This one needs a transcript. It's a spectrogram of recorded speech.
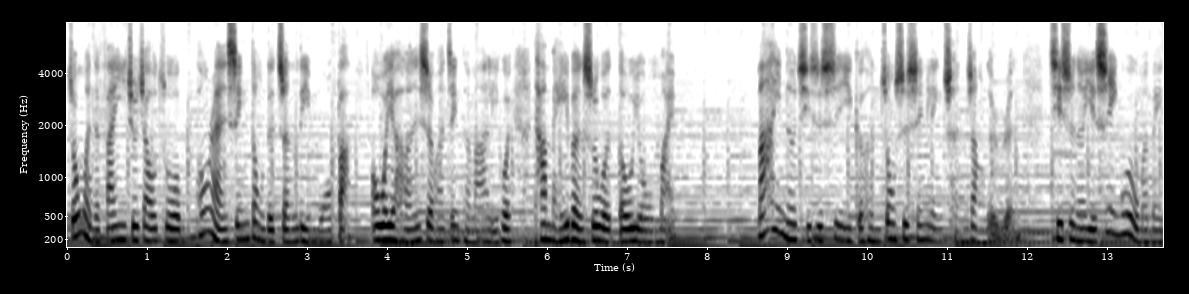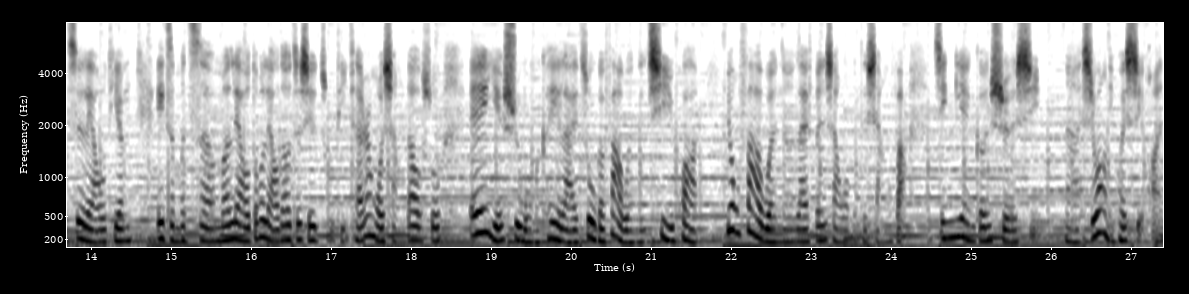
中文的翻译就叫做《怦然心动的整理魔法》哦。我也很喜欢近藤麻里惠，他每一本书我都有买。马伊呢，其实是一个很重视心灵成长的人。其实呢，也是因为我们每次聊天，诶，怎么怎么聊都聊到这些主题，才让我想到说，诶，也许我们可以来做个法文的企划，用法文呢来分享我们的想法、经验跟学习。那希望你会喜欢。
